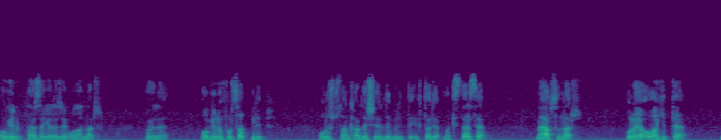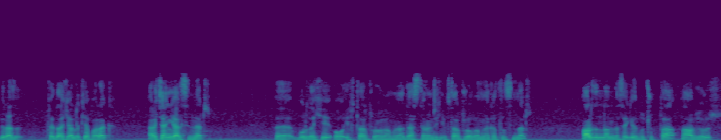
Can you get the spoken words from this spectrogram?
o gün derse gelecek olanlar böyle o günü fırsat bilip oruç tutan kardeşleriyle birlikte iftar yapmak isterse ne yapsınlar? Buraya o vakitte biraz fedakarlık yaparak erken gelsinler. Ve buradaki o iftar programına, dersten önceki iftar programına katılsınlar. Ardından da 8.30'da ne yapıyoruz?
